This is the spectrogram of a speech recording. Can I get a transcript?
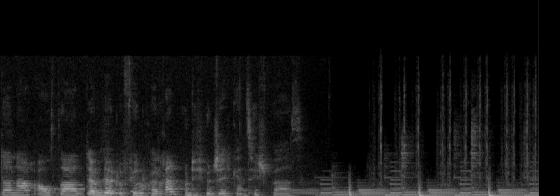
danach aussahen, dann bleibt auf jeden Fall dran und ich wünsche euch ganz viel Spaß. Also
